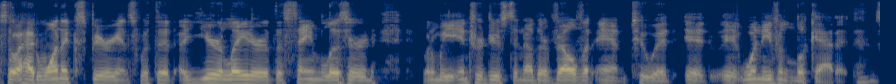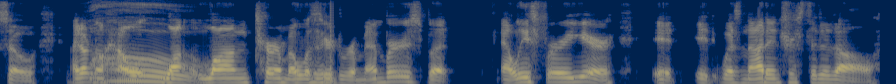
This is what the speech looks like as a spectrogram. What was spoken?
so I had one experience with it. A year later, the same lizard, when we introduced another velvet ant to it, it, it wouldn't even look at it. So I don't know how lo- long term a lizard remembers, but at least for a year, it, it was not interested at all.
